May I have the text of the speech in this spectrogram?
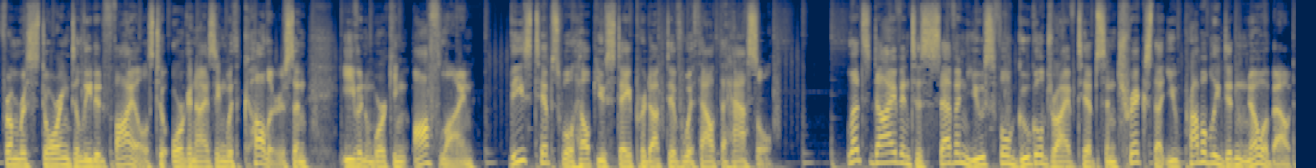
From restoring deleted files to organizing with colors and even working offline, these tips will help you stay productive without the hassle. Let's dive into 7 useful Google Drive tips and tricks that you probably didn't know about,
